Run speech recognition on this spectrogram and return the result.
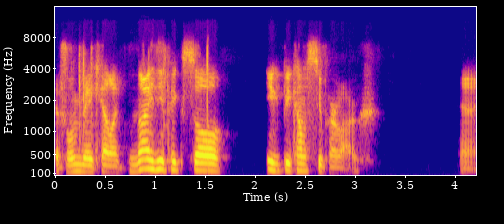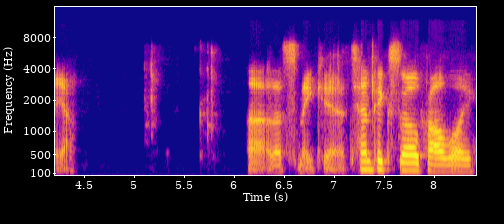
If we make it like 90 pixel, it becomes super large. Uh, yeah. Uh, let's make it 10 pixel probably.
